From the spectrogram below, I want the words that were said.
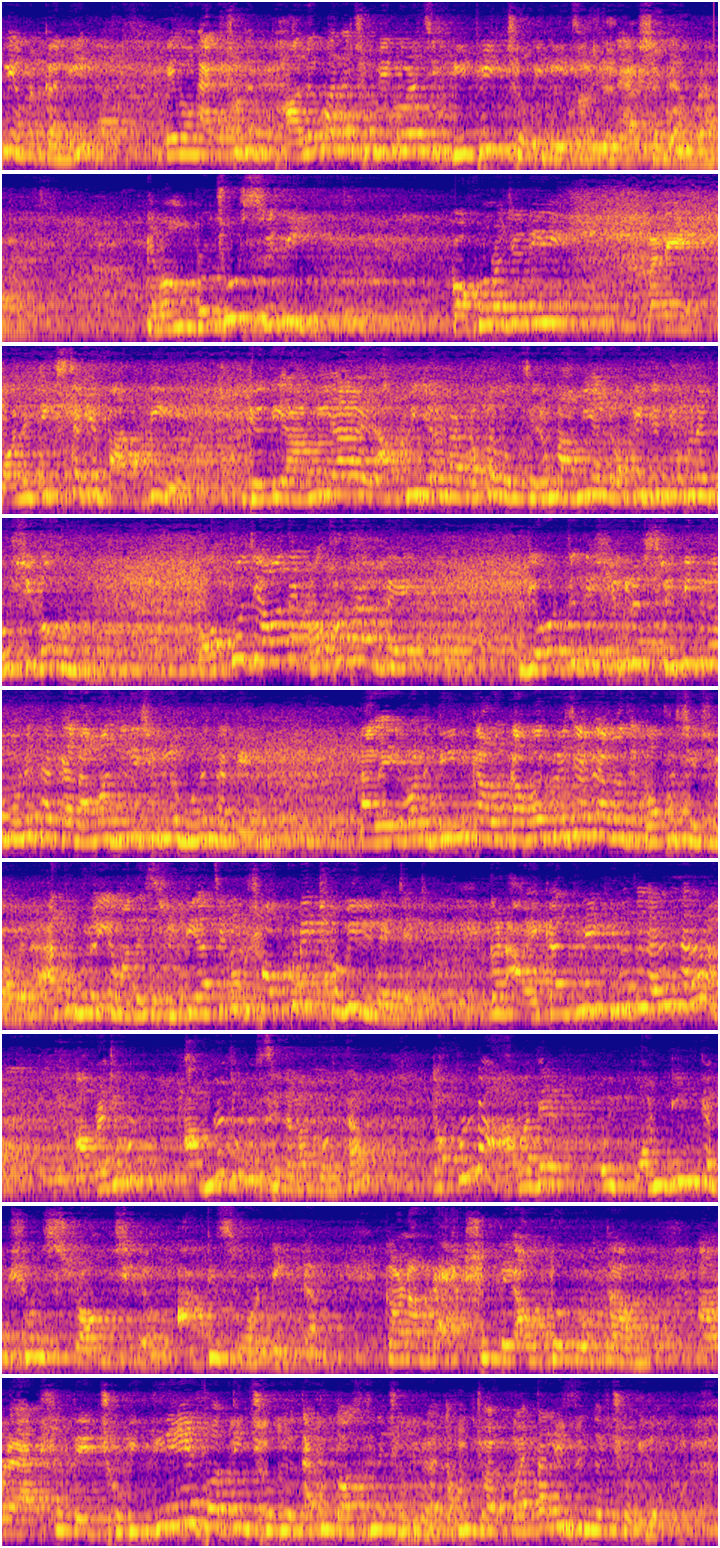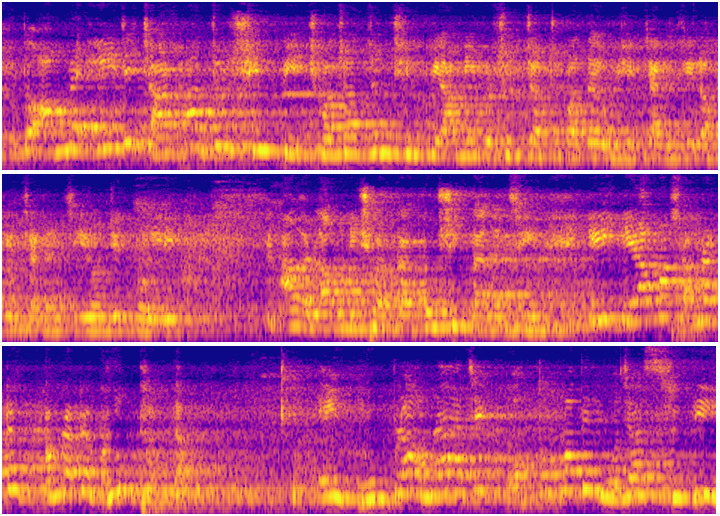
Basically আমার কালি এবং একসাথে ভালো ভালো ছবি করেছি হিট হিট ছবি দিয়েছি দুজনে একসাথে আমরা। এবং প্রচুর স্মৃতি। কখনো যদি মানে পলিটিক্সটাকে বাদ দিয়ে যদি আমি আর আপনি যেরকম কথা বলছিলাম আমি আর লকে যদি ওখানে বসি কখনো, অত যে আমাদের কথা থাকবে, যে ওর যদি সেগুলো স্মৃতিগুলো মনে থাকে আর আমার যদি সেগুলো মনে থাকে, তাহলে মানে দিন কাভার হয়ে যাবে, আমাদের কথা শেষ হবে না। এতগুলোই আমাদের স্মৃতি আছে, এবং সবকটাই ছবি রিলেটেড কারণ আগেকার দিনে কী আমরা যখন আমরা যখন সিনেমা করতাম, তখন না আমাদের ওই বন্ডিংটা ভীষণ স্ট্রং ছিল আর্টিস্ট বন্ডিংটা কারণ আমরা একসাথে আউটডোর করতাম, আমরা একসাথে ছবি, দিনের পর দিন ছবি হতো, এখন দশ দিনের ছবি হয়, তখন পঁয়তাল্লিশ দিন ধরে ছবি হতো। তো আমরা এই যে চার পাঁচজন শিল্পী, ছ চারজন শিল্পী, আমি, প্রসেন চট্টোপাধ্যায়, অভিষেক চ্যাটার্জি, লকেট চ্যাটার্জি, রঞ্জিত মল্লিক লাবণী সরকার, কৌশিক ব্যানার্জি, এই, এরা আমার আমরা একটা আমরা একটা গ্রুপ থাকতাম। এই গ্রুপরা আমরা যে কত আমাদের মজার স্মৃতি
